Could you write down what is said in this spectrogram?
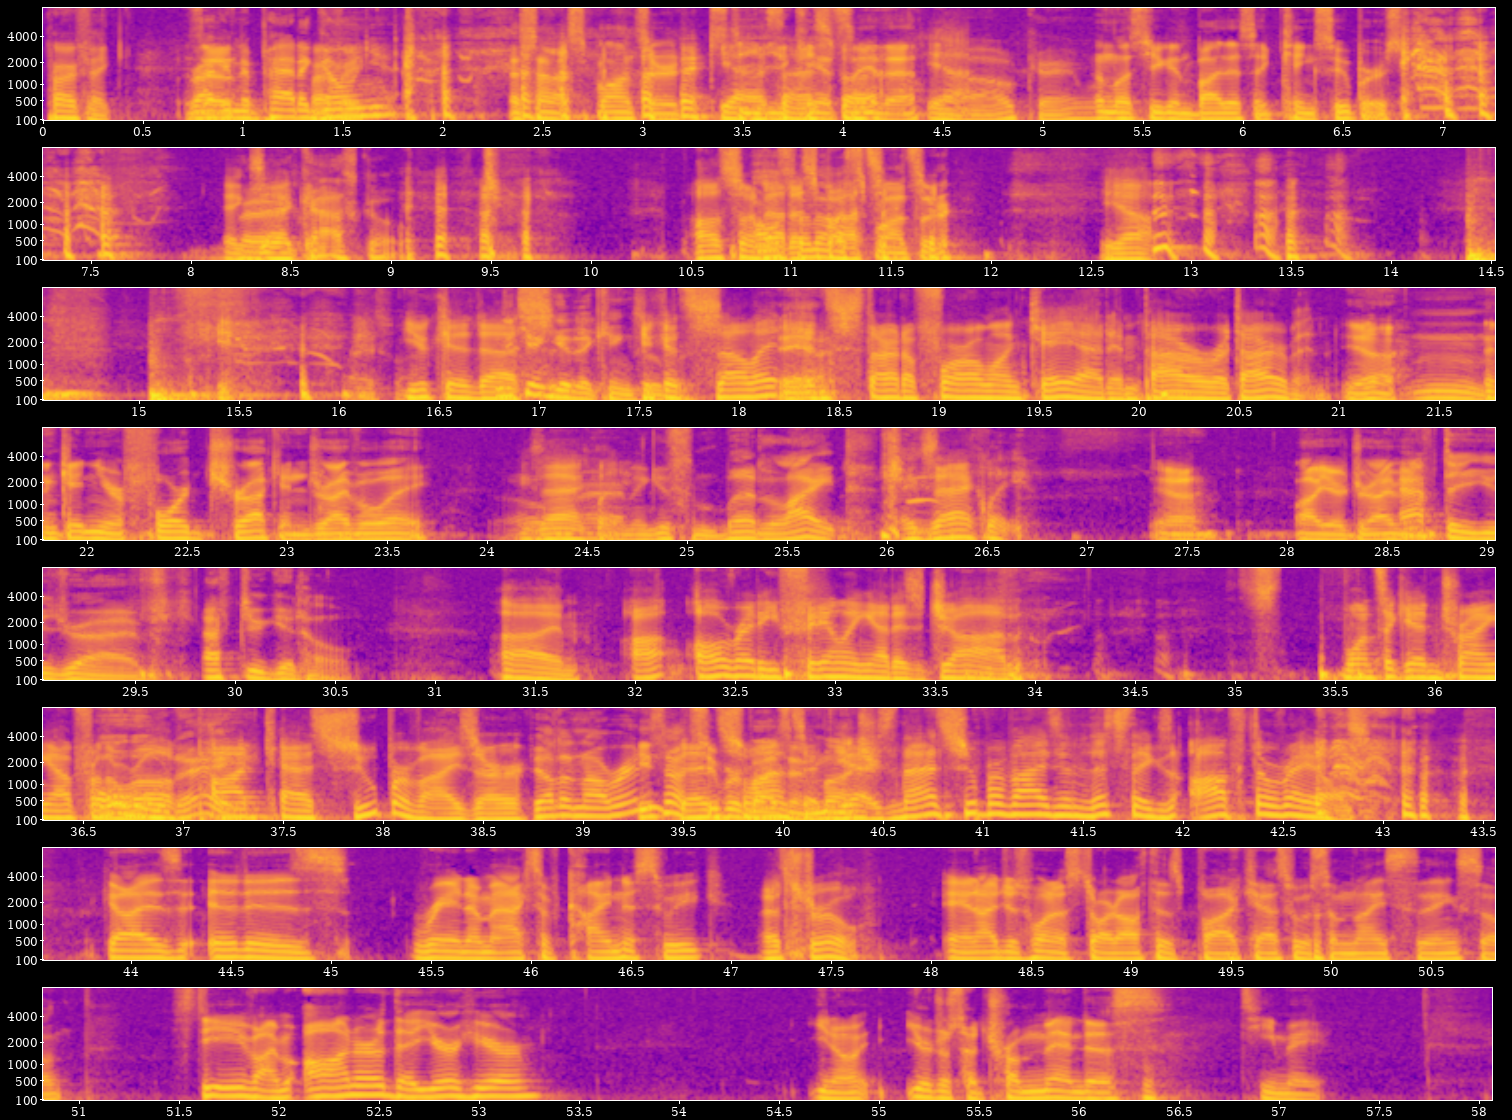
Perfect. Is Rocking the that- Patagonia. That's not a sponsor. Steve, that's you can't say that. Yeah, Oh, okay. Well, Unless you can buy this at King Soopers. exactly. Uh, Costco. Also not also a not a sponsor. sponsor. Yeah. you could uh, You can get it at King You could Soopers. sell it Yeah. and start a 401k at Empower Retirement. Yeah. And get in your Ford truck and drive away. Exactly. All right, and get some Bud Light Exactly. Yeah. While you're driving. after you drive. After you get home. Um, uh, already failing at his job. Once again, trying out for the Oh, role of dang. podcast supervisor. Feeling already? He's not Ben supervising Swanson. much. Yeah, he's not supervising. This thing's off the rails. Guys, it is random acts of kindness week. That's true. And I just want to start off this podcast with some nice things. So, Steve, I'm honored that you're here. You know, you're just a tremendous teammate.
